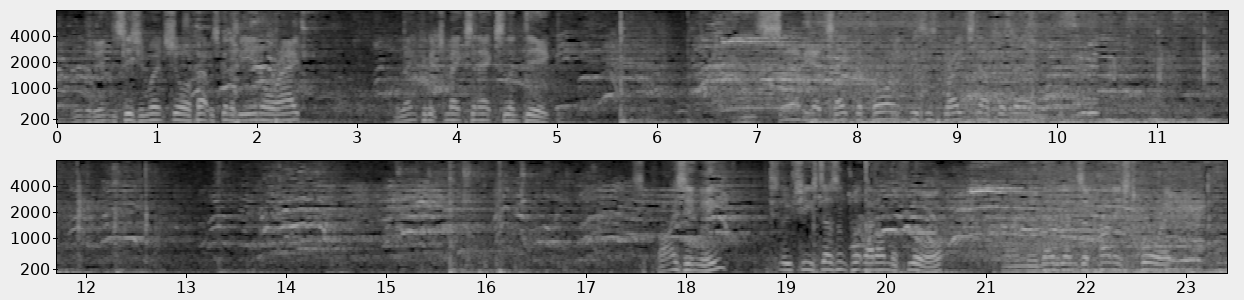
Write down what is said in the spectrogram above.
A little bit of indecision, weren't sure if that was going to be in or out. Milenkovic makes an excellent dig. And Serbia take the point. This is great stuff from them. Surprisingly, Sloetjes doesn't put that on the floor, and the Netherlands are punished for it.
